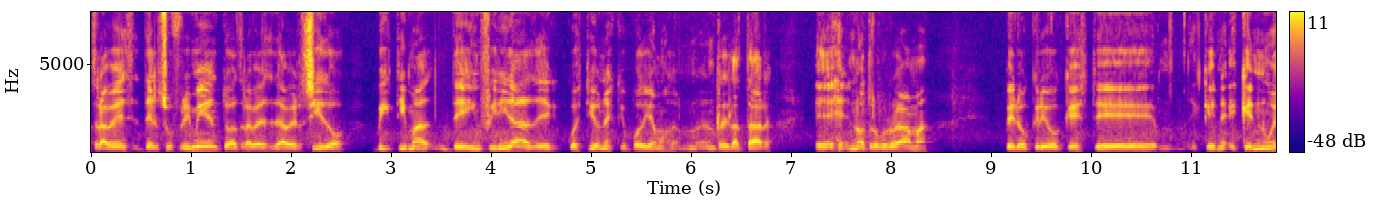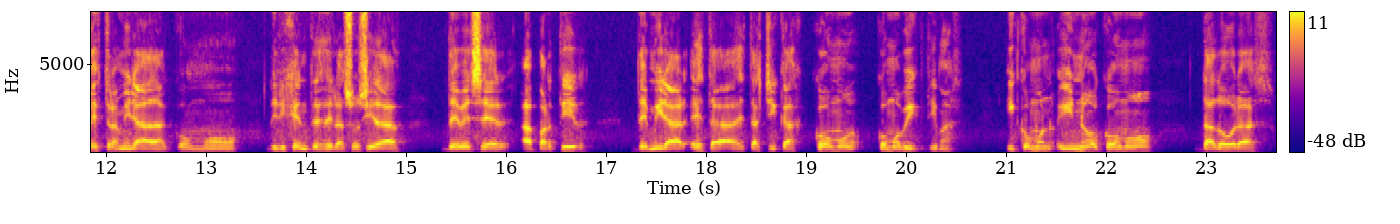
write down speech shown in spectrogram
través del sufrimiento, a través de haber sido víctima de infinidad de cuestiones que podíamos relatar eh, en otro programa, pero creo que, este, que nuestra mirada como dirigentes de la sociedad debe ser a partir de mirar a estas chicas como, como víctimas y, como, y no como dadoras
